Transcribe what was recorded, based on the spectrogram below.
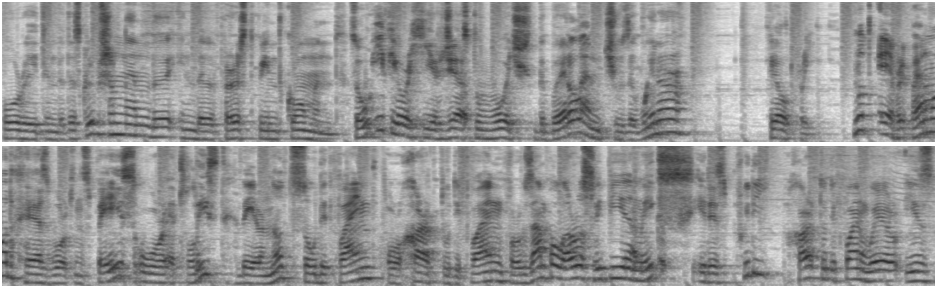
for it in the description and uh, in the first pinned comment. So if you're here just to watch the battle and choose a winner, feel free. Not every pen mod has working space, or at least they are not so defined or hard to define. For example, RSVP MX, it is pretty hard to define where is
